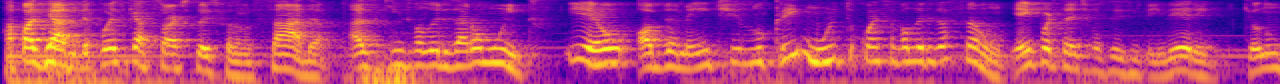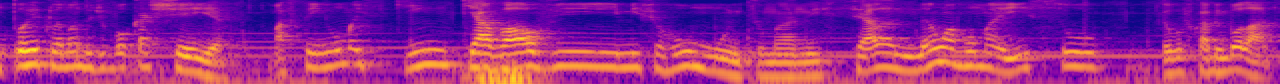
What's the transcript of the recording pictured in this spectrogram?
Rapaziada, depois que a Source 2 foi lançada, as skins valorizaram muito. E eu, obviamente, lucrei muito com essa valorização. E é importante vocês entenderem que eu não tô reclamando de boca cheia. Mas tem uma skin que a Valve me ferrou muito, mano. E se ela não arruma isso, eu vou ficar bem bolado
